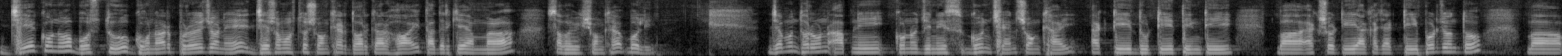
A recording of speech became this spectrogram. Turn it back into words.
যে কোনো বস্তু গোনার প্রয়োজনে যে সমস্ত সংখ্যার দরকার হয়, তাদেরকে আমরা স্বাভাবিক সংখ্যা বলি। যেমন ধরুন, আপনি কোনো জিনিস গুনছেন সংখ্যায়, একটি, দুটি, তিনটি বা একশোটি, এক হাজারটি পর্যন্ত বা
